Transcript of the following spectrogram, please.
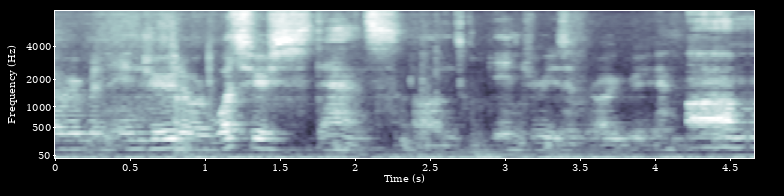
ever been injured, or what's your stance on injuries in rugby? Um,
